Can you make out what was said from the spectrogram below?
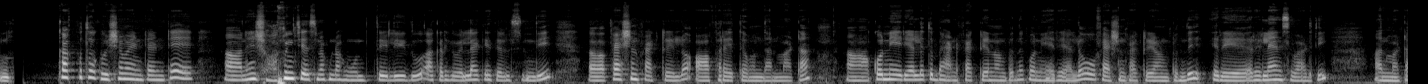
ఇంకా కాకపోతే ఒక విషయం ఏంటంటే నేను షాపింగ్ చేసినప్పుడు నాకు ముందు తెలియదు అక్కడికి వెళ్ళాకే తెలిసింది. ఫ్యాషన్ ఫ్యాక్టరీలో ఆఫర్ అయితే ఉందన్నమాట. కొన్ని ఏరియాలో అయితే బ్యాండ్ ఫ్యాక్టరీ అని ఉంటుంది కొన్ని ఏరియాలో ఫ్యాషన్ ఫ్యాక్టరీ అని ఉంటుంది రి- రిలయన్స్ వాడిది అనమాట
